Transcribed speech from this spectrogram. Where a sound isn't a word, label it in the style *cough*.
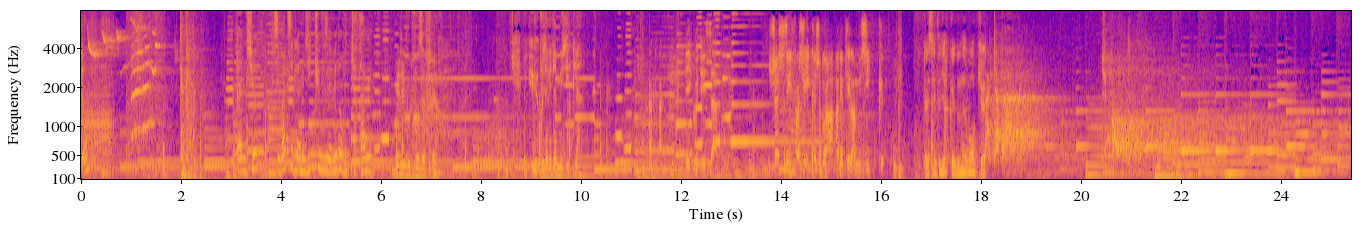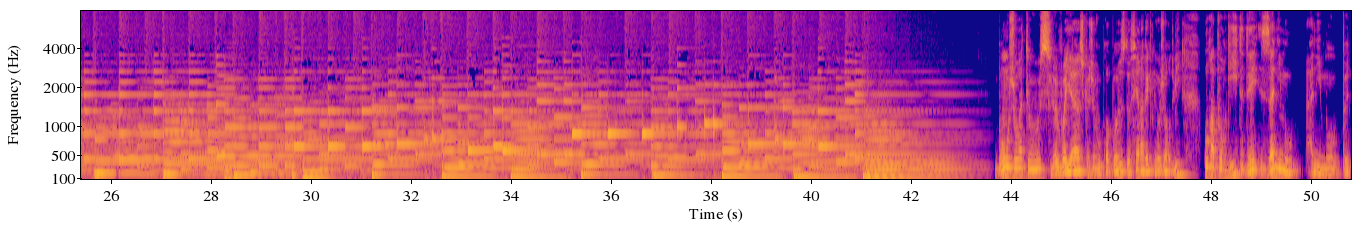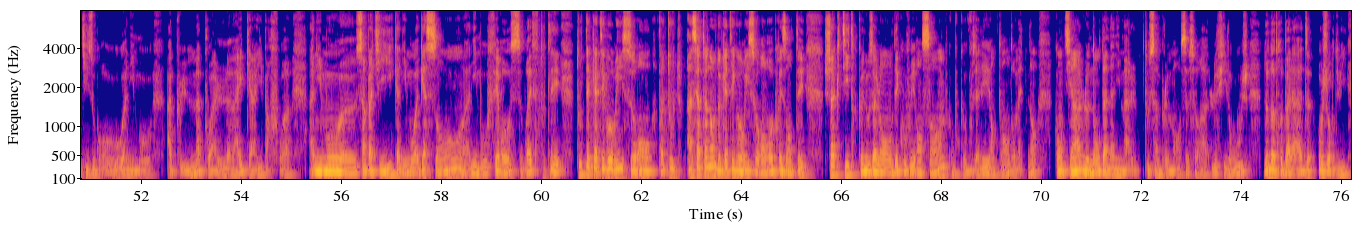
Donc. Euh, monsieur, c'est vrai que c'est de la musique que vous avez dans votre cartable Mêlez-vous de vos affaires. Vous avez de la musique là? *laughs* Écoutez ça. Je suis fâché que je dois arrêter la musique. Euh, C'est-à-dire que nous n'avons que... le voyage que je vous propose de faire avec nous aujourd'hui aura pour guide des animaux. Animaux petits ou gros, animaux à plumes, à poils, à écailles parfois, animaux euh, sympathiques, animaux agaçants, animaux féroces, bref, toutes les, toutes les catégories seront, enfin toutes, un certain nombre de catégories seront représentées. Chaque titre que nous allons découvrir ensemble, que vous- que vous allez entendre maintenant, contient le nom d'un animal, tout simplement. Ce sera le fil rouge de notre balade aujourd'hui.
